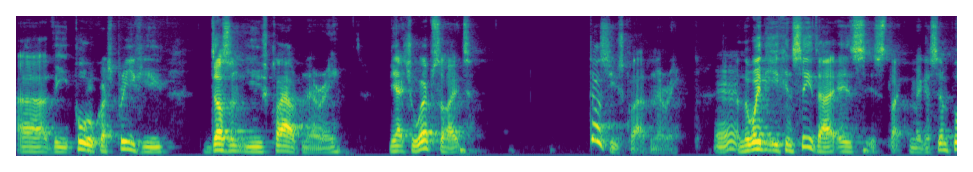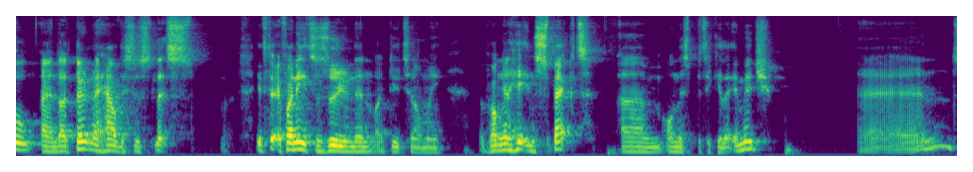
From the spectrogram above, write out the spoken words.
uh, the pull request preview, doesn't use Cloudinary. The actual website does use Cloudinary. Mm. And the way that you can see that is is like mega simple. And I don't know how this is. Let's if if I need to zoom, then like do tell me. If I'm going to hit inspect um, on this particular image, and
